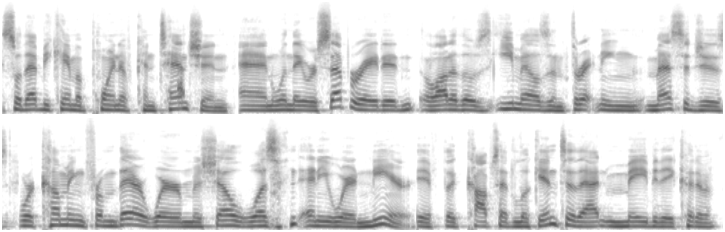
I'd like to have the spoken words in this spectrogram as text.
So that became a point of contention. And when they were separated, a lot of those emails and threatening messages were coming coming from there where Michelle wasn't anywhere near. If the cops had looked into that, maybe they could have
